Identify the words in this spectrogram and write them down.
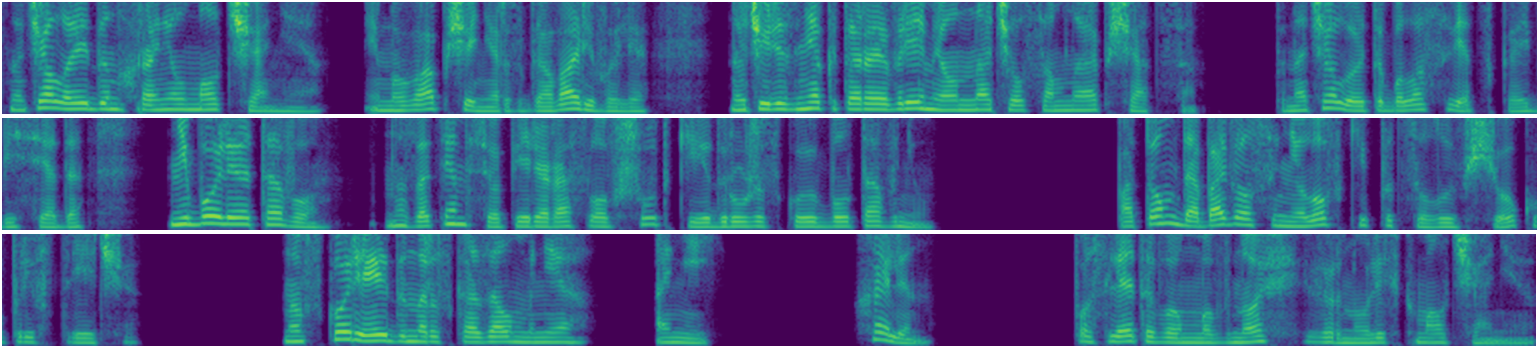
Сначала Эйден хранил молчание, и мы вообще не разговаривали, но через некоторое время он начал со мной общаться. Поначалу это была светская беседа, не более того, но затем все переросло в шутки и дружескую болтовню. Потом добавился неловкий поцелуй в щеку при встрече. Но вскоре Эйден рассказал мне о ней. Хелен. После этого мы вновь вернулись к молчанию.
